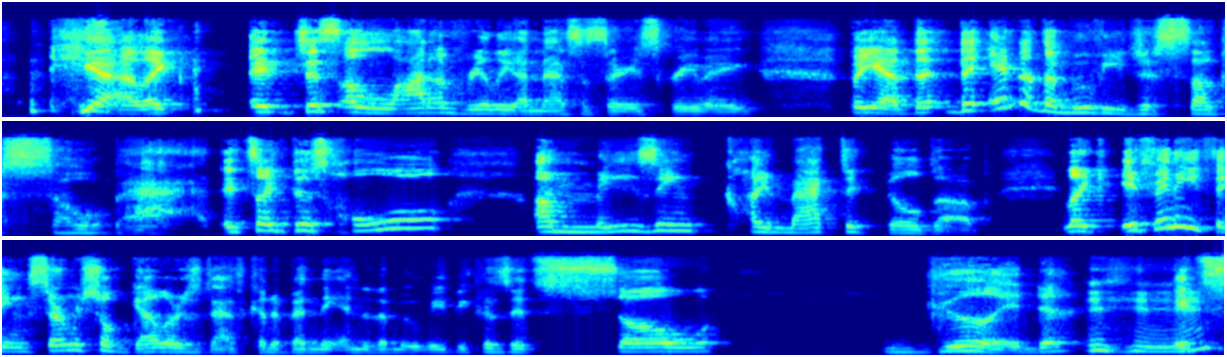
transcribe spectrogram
yeah like it just a lot of really unnecessary screaming. But yeah the, the end of the movie just sucks so bad. It's like this whole amazing climactic buildup like if anything, Sarah Michelle Gellar's death could have been the end of the movie because it's so good. Mhm. It's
